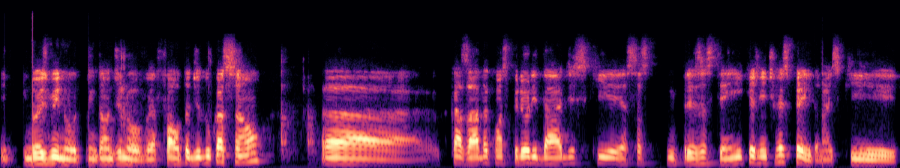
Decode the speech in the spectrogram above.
em dois minutos. Então, de novo, é falta de educação. Uh, casada com as prioridades que essas empresas têm e que a gente respeita, mas que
